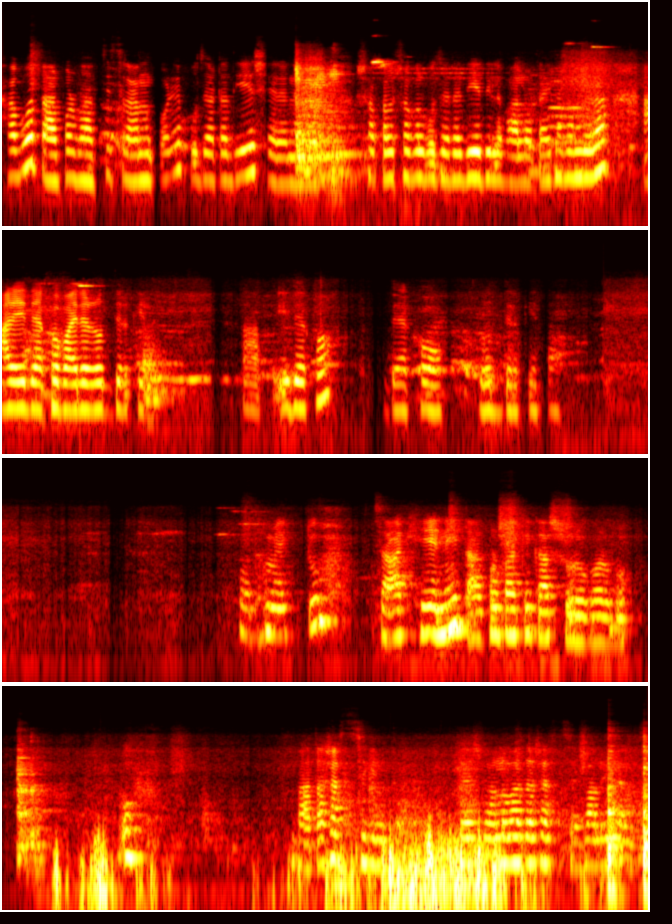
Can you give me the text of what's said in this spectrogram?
খাব, তারপর ভাবছি স্নান করে পূজাটা দিয়ে সেরে নেব। সকাল সকাল পূজাটা দিয়ে দিলে ভালো, তাই না বন্ধুরা? আর এই দেখো বাইরে রোদ্রের কি তাপ, এই দেখো দেখো রোদ্রের কি তাপ প্রথমে একটু চা খেয়ে নিই, তারপর বাকি কাজ শুরু করব। উফ। বাতাস আসছে কিন্তু। বেশ ভালো বাতাস আসছে, ভালোই লাগছে।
